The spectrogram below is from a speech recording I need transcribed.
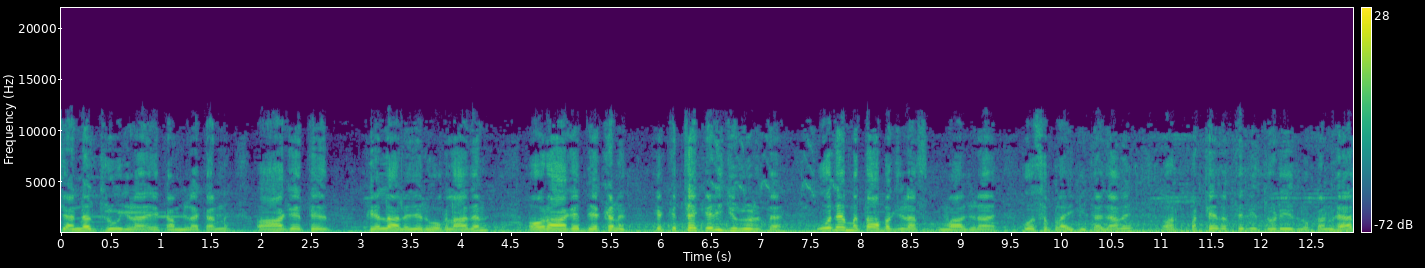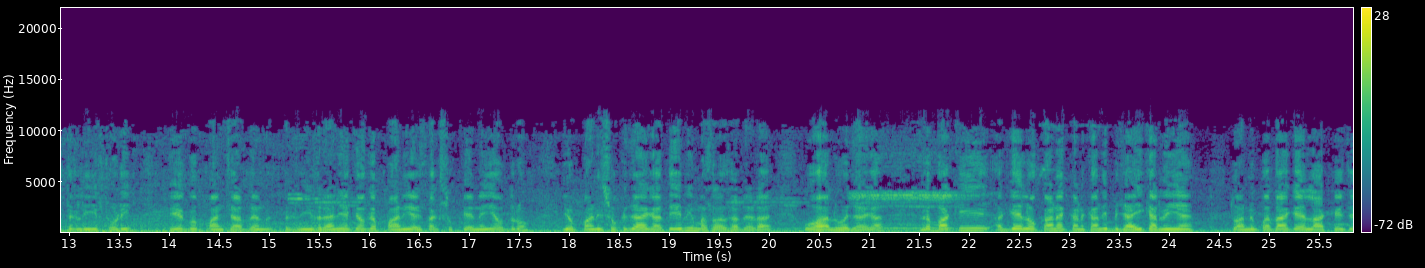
ਚੈਨਲ ਥਰੂ ਜਿਹੜਾ ਇਹ ਕੰਮ ਜਿਹੜਾ ਕਰਨ, ਆ ਕੇ ਇੱਥੇ ਫੇਲ ਫਿਲਹਾਲ ਜੇ ਰੋਕ ਲਾ ਦੇਣ ਔਰ ਆ ਕੇ ਦੇਖਣ ਕਿ ਕਿੱਥੇ ਕਿਹੜੀ ਜ਼ਰੂਰਤ ਹੈ। ਉਹਦੇ ਮੁਤਾਬਕ ਜਿਹੜਾ ਮਾਲ ਜਿਹੜਾ ਉਹ ਸਪਲਾਈ ਕੀਤਾ ਜਾਵੇ ਔਰ ਪੱਠੇ ਦੱਥੇ ਦੀ ਥੋੜੀ ਲੋਕਾਂ ਨੂੰ ਹੈ ਤਕਲੀਫ ਥੋੜੀ ਇਹ ਕੋਈ 5-4 ਦਿਨ ਤਕਲੀਫ ਰਹਿਣੀ ਹੈ, ਕਿਉਂਕਿ ਪਾਣੀ ਅਜੇ ਤੱਕ ਸੁੱਕੇ ਨਹੀਂ ਹੈ ਉਧਰੋਂ। ਜੋ ਪਾਣੀ ਸੁੱਕ ਜਾਏਗਾ ਤੇ ਇਹ ਵੀ ਮਸਲਾ ਸਾਡਾ ਜਿਹੜਾ, ਉਹ ਹੱਲ ਹੋ ਜਾਏਗਾ। ਤੇ ਬਾਕੀ ਅੱਗੇ ਲੋਕਾਂ ਨੇ ਕਣਕਾਂ ਦੀ ਬਿਜਾਈ ਕਰਨੀ ਹੈ। ਤੁਹਾਨੂੰ ਪਤਾ ਕਿ ਇਲਾਕੇ 'ਚ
